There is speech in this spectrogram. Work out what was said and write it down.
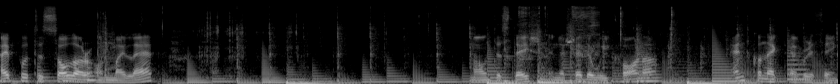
I put the solar on my lab, mount the station in a shadowy corner and connect everything.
